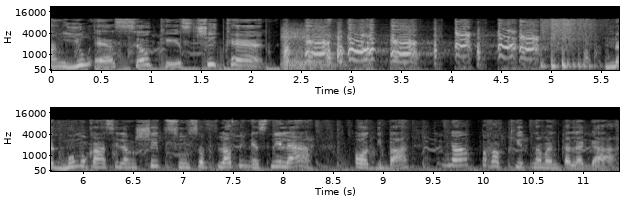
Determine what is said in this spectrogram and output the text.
Ang US Silkies Chicken. Nagmumukha silang Shih Tzu sa fluffiness nila. O di ba? Napaka-cute naman talaga.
